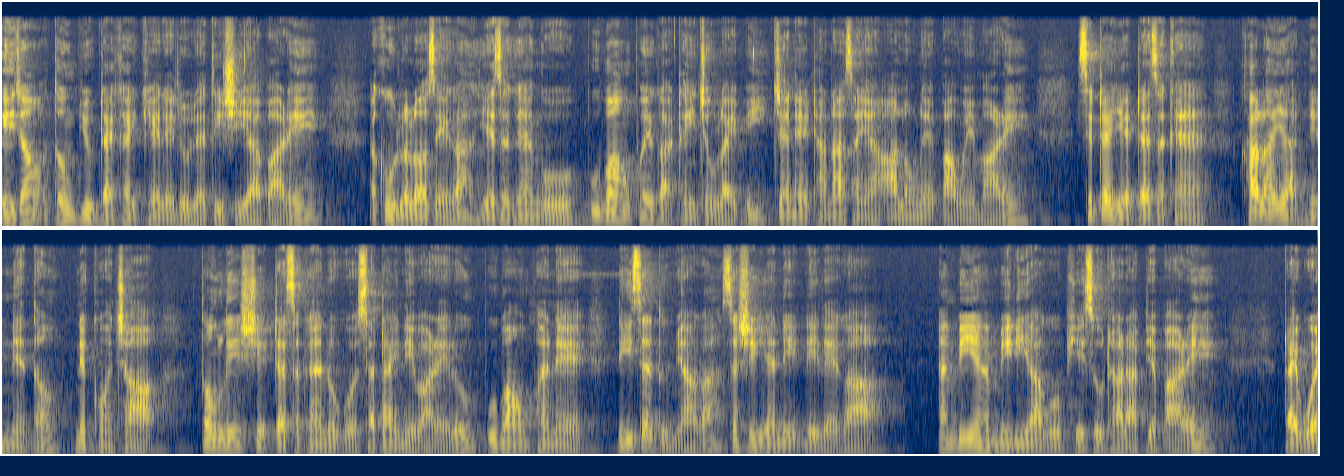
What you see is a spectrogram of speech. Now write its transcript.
လေကြောင်းအုံပြုတ်တိုက်ခိုက်ခဲ့တယ်လို့လည်းသိရှိရပါတယ်။အခုလောလောဆယ်ကရဲစခန်းကိုပူးပေါင်းအဖွဲ့ကထိန်းချုပ်လိုက်ပြီးကျန်တဲ့ဌာနဆိုင်ရာအားလုံးလည်းပါဝင်ပါတယ်။ စစ်တပ်ရဲ့တပ်စခန်းခလာရ213 206 348တပ်စခန်းတို့ကိုဆက်တိုက်နေပါတယ်လို့ပူပေါင်းဖန်တဲ့နီးစပ်သူများက18ရက်နေ့နေ့လယ်က MBN မီဒီယာကိုဖြေဆိုထားတာဖြစ်ပါတယ်။တိုက်ပွဲ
